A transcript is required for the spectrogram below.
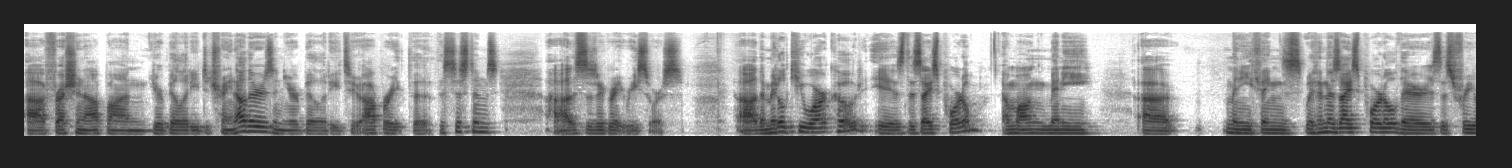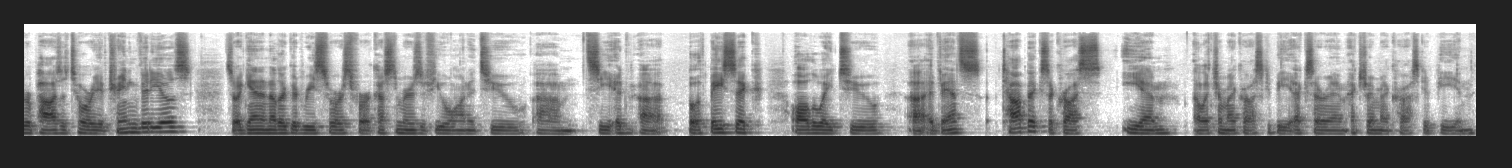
uh, freshen up on your ability to train others and your ability to operate the, the systems. Uh, this is a great resource. Uh, the middle QR code is the Zeiss portal. Among many uh, many things within the Zeiss portal, there is this free repository of training videos. So again, another good resource for our customers if you wanted to um, see uh, both basic all the way to uh, advanced topics across EM, electron microscopy, XRM, X-ray microscopy, and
